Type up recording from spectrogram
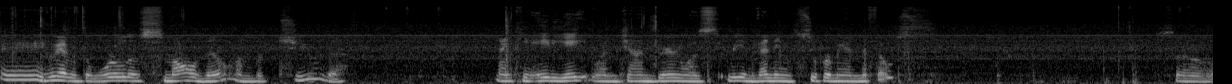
And we have The World of Smallville, number two, the 1988 when John Byrne was reinventing Superman mythos. So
